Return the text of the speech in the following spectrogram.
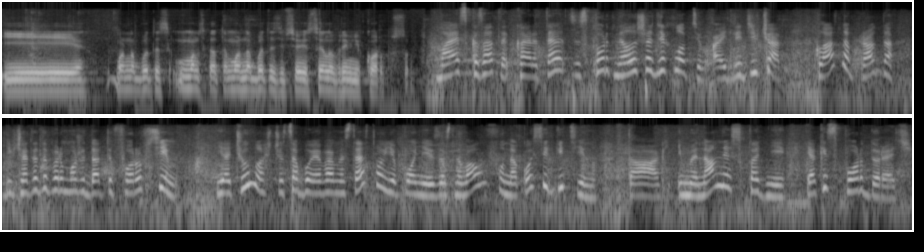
і можна бути можна сказати, можна бити зі всієї сили в рівні корпусу. Маю сказати, карате це спорт не лише для хлопців, а й для дівчат. Класно, правда? Дівчата тепер можуть дати фору всім. Я чула, що це бойове мистецтво в Японії заснував Фунакосі Гітіно. Так, імена в них складні, як і спорт, до речі.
